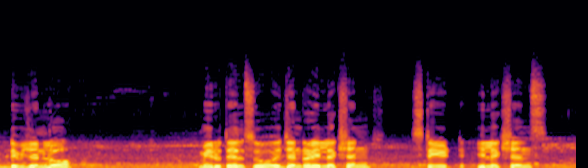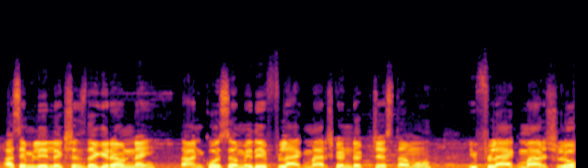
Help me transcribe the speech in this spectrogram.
సబ్ డివిజన్లో మీరు తెలుసు general election state elections assembly elections దగ్గర ఉన్నాయి. దానికోసం ఇది ఫ్లాగ్ మార్చ్ కండక్ట్ చేస్తాము. ఈ ఫ్లాగ్ మార్చ్లో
